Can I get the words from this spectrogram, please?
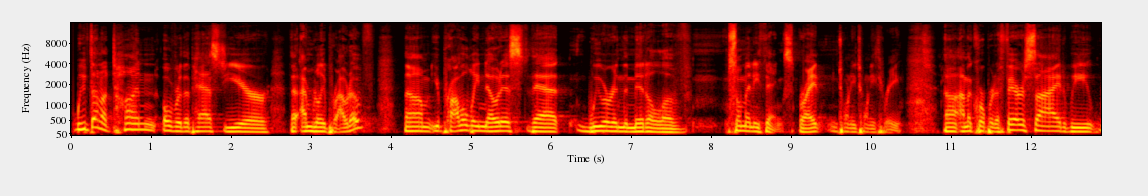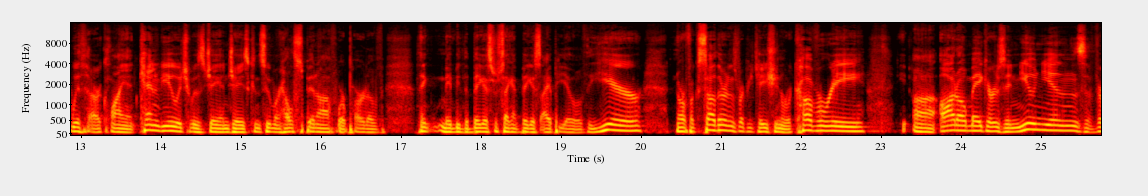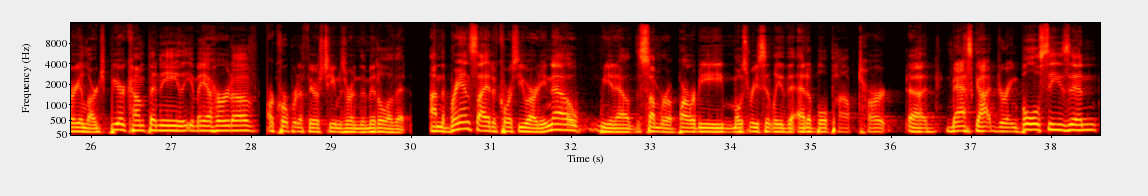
We've done a ton over the past year that I'm really proud of. Um, you probably noticed that we were in the middle of so many things, right? In 2023, uh, on the corporate affairs side, we with our client Kenvue, which was J and J's consumer health spinoff, we're part of, I think maybe the biggest or second biggest IPO of the year. Norfolk Southern's reputation recovery. uh, automakers and unions, a very large beer company that you may have heard of. Our corporate affairs teams are in the middle of it. On the brand side, of course, you already know, you know, the summer of Barbie, most recently the edible Pop Tart uh, mascot during bowl season.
